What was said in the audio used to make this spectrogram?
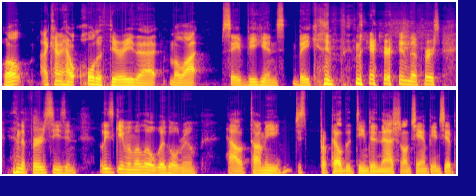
Well, I kind of hold a theory that Mellott saved Vigen's bacon there in the first in the first season. At least gave him a little wiggle room. How Tommy just propelled the team to the national championship,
